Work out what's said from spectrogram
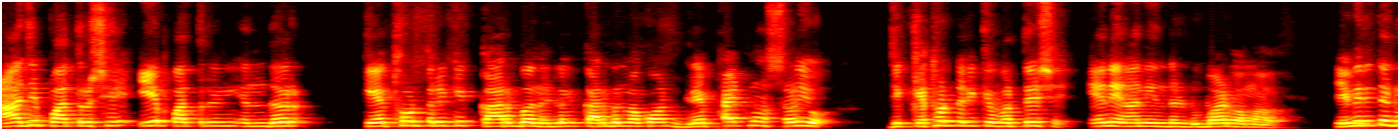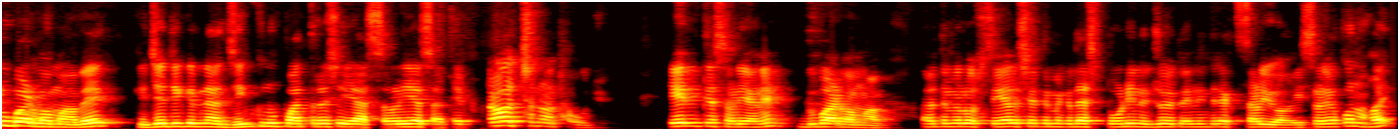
આ જે પાત્ર છે, એ પાત્રની અંદર કેથોડ તરીકે કાર્બન, એટલે કે કાર્બનમાં કોણ? ગ્રેફાઇટનો સળિયો જે કેથોડ તરીકે વર્તે છે, એને આની અંદર ડુબાડવામાં આવે. એવી રીતે ડુબાડવામાં આવે કે જેથી કરીને આ ઝિંકનું પાત્ર છે એ આ સળિયા સાથે ટચ ન થવું જોઈએ. એ રીતે સળિયાને ડુબાડવામાં આવે. હવે તમે પેલો સેલ છે, તમે કદાચ તોડીને જોયો તો એની અંદર એક સળિયો આવે. સળિયો કોનો હોય?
